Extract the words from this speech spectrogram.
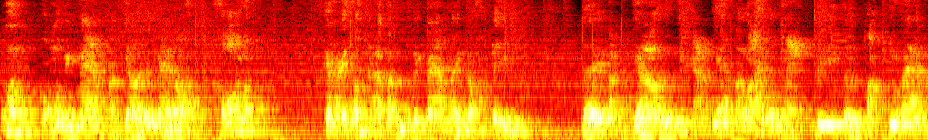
Đúng không? Còn ở việt nam, bạn chờ tới ngày đó, khó lắm. Cái hệ thống hạ tầng của việt nam này nó phát triển để bạn chờ được cái cảm giác là lái con mẹ đi từ bắc vô nam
